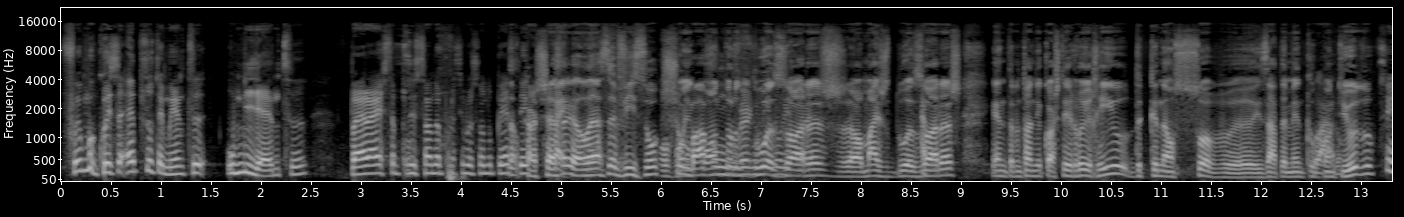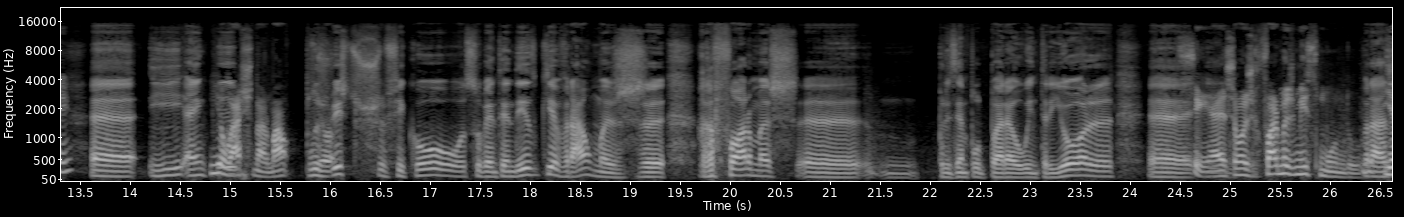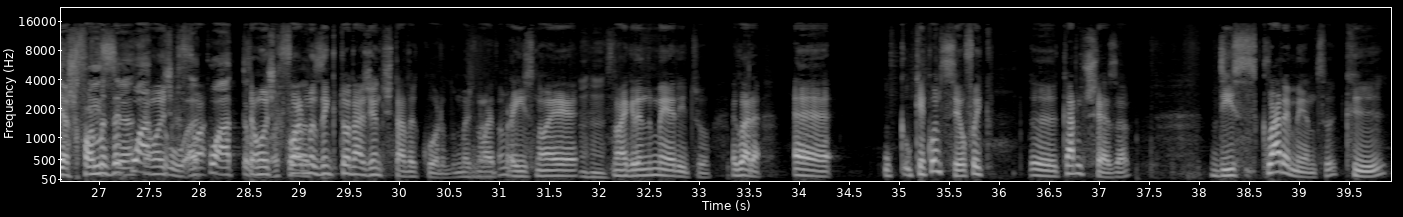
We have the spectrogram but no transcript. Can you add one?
Foi uma coisa absolutamente humilhante para esta posição da aproximação do Não, PSD. Carlos César, aliás, avisou que um chumbava um encontro de duas horas, ou mais de duas horas, entre António Costa e Rui Rio, de que não se soube exatamente Claro. o conteúdo. Sim. eh, e em que, eu acho normal. pelos Eu- vistos, ficou subentendido que haverá umas eh, reformas, eh, por exemplo, para o interior. eh, Sim, é, são as reformas Miss Mundo. E as reformas a quatro. São as, a quatro, são as a reformas quatro. em que toda a gente está de acordo, mas não é, para isso não é, isso não é grande mérito. Agora, ah, o, que- o que aconteceu foi que ah, Carlos César disse claramente que,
